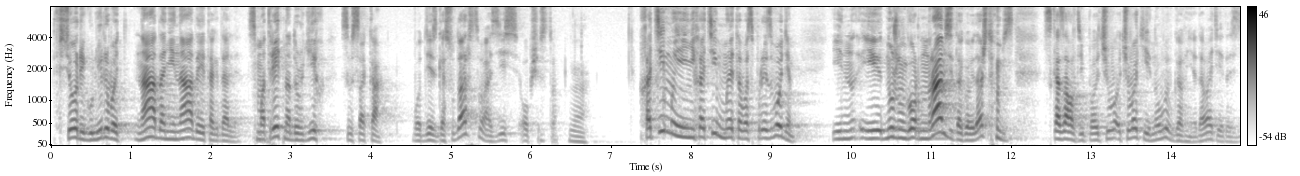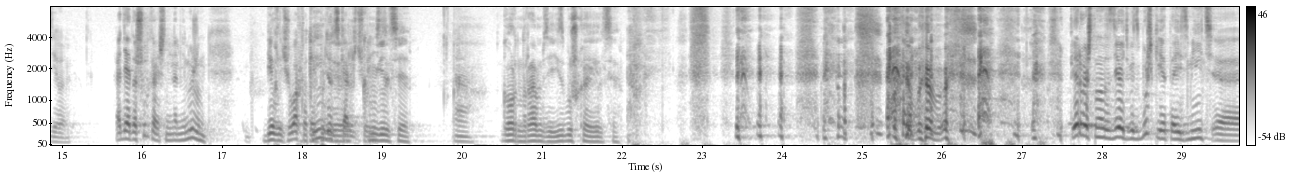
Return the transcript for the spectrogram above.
все регулировать надо, не надо и так далее. Смотреть на других свысока. Вот здесь государство, а здесь общество. да Хотим мы и не хотим, мы это воспроизводим. И, и нужен Гордон Рамзи такой, да, чтобы сказал, типа, «Чува- чуваки, ну вы в говне, давайте это сделаем. Хотя это шутка, конечно, нам не нужен белый чувак, который придет и скажет, что есть. А. гордон рамзи избушкаға келсе Первое, что надо сделать в избушке, это изменить э,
